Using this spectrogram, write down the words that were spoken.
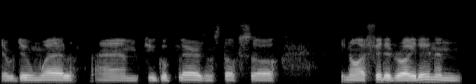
They were doing well, um, a few good players and stuff. So, you know, I fitted right in. And,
